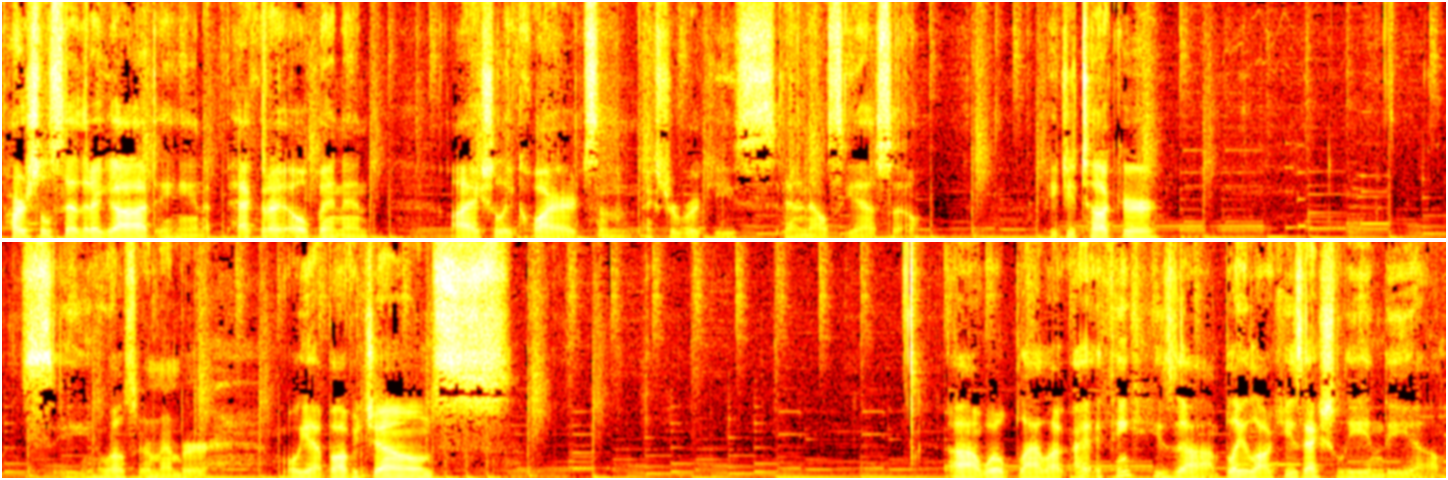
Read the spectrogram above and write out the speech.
partial set that I got and a pack that I opened, and I actually acquired some extra rookies and an LCS. So, PJ Tucker. Let's see, who else I remember? Well, yeah, Bobby Jones. Uh, Will Blalock. I, I, think he's uh, Blalock. He's actually in the, um,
